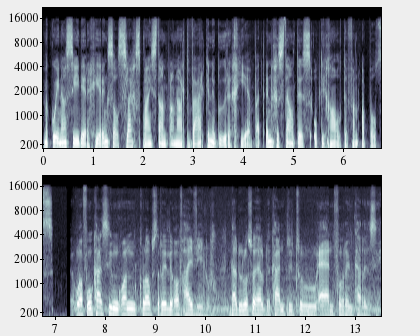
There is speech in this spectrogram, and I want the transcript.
Mkwena sê die regering sal slegs bystand aan hardwerkende boere gee wat ingestel is op die gehalte van appels. We're focusing on crops really of high value that will also help the country to earn foreign currency.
